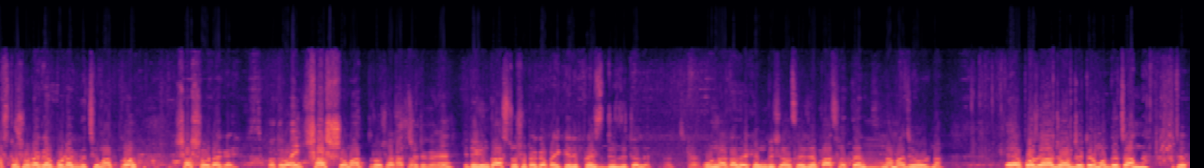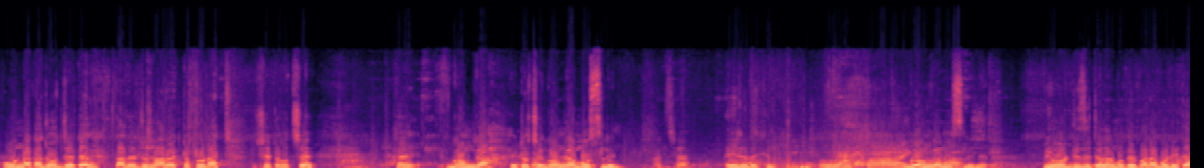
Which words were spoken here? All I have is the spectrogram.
আটশোশো টাকার প্রোডাক্ট দিচ্ছি মাত্র সাতশো টাকায়। কত ভাই? সাতশো মাত্র সাতশো। 700 টাকা, হ্যাঁ? এটা কিন্তু আটশোশো টাকা পাইকারি প্রাইস ডিজিটালে আচ্ছা। ওড়নাটা দেখেন বিশাল সাইজের পাঁচ হাতের নামাজি ওড়না। এরপর যারা জর্জেটের মধ্যে চান যে ওড়নাটা জর্জেটের তাদের জন্য আরও একটা প্রোডাক্ট সেটা হচ্ছে হ্যাঁ গঙ্গা। এটা হচ্ছে গঙ্গা। মসলিন। আচ্ছা। এই যে দেখেন। ওরে ভাই গঙ্গা মসলিনের। পিওর ডিজিটালের মধ্যে করা বডিটা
